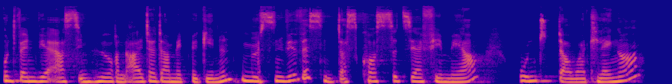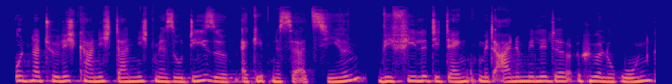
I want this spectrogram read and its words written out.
Und wenn wir erst im höheren Alter damit beginnen, müssen wir wissen, das kostet sehr viel mehr und dauert länger. Und natürlich kann ich dann nicht mehr so diese Ergebnisse erzielen, wie viele, die denken, mit einem Milliliter Hyaluron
